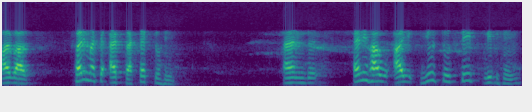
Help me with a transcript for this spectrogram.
I was very much attracted to him. And anyhow, I used to sit with him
